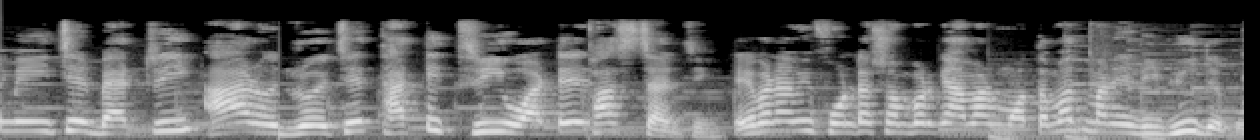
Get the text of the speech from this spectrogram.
এমএইচ এর ব্যাটারি আর রয়েছে থার্টি থ্রি ওয়াটের ফাস্ট চার্জিং এবার আমি ফোনটা সম্পর্কে আমার মতামত মানে রিভিউ দেবো।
